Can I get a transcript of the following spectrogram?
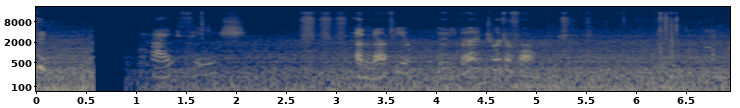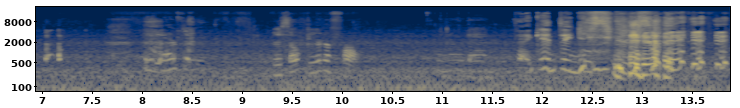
Hi, fish. I love you. You're very beautiful. I love you. You're so beautiful. You know that? I can't take you seriously.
